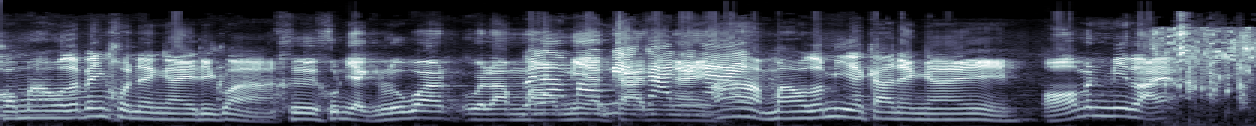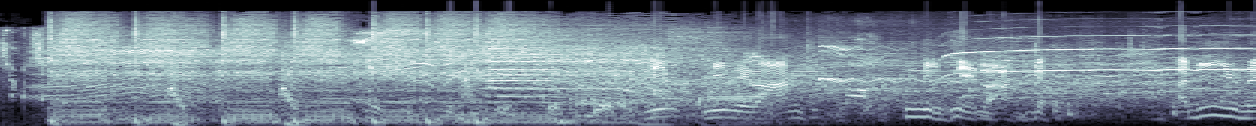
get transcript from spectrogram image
พอเมาแล้วเป็นคนยังไงดีกว่าคือคุณอยากรู้ว่าเวลาเมาเวลามีเมาอาการยังไงมีอาการยังไง อ่าเมาแล้วมีอาการยังไง อ๋อ มันมีหลาย นี่นี่ในร้าน นี่ในร้านครับ อันนี้อยู่ใน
